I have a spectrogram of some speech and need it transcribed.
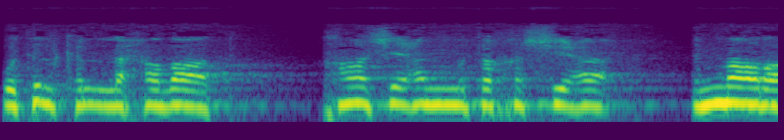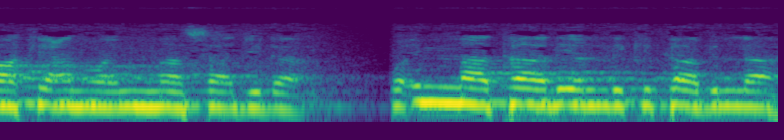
وتلك اللحظات خاشعا متخشعا إما راكعا وإما ساجدا وإما تاليا لكتاب الله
